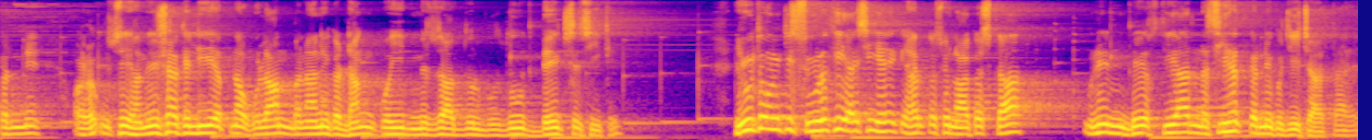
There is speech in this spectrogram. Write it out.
کرنے اور اسے ہمیشہ کے لیے اپنا غلام بنانے کا ڈھنگ کوئی مرزا عبد البدود بیگ سے سیکھے۔ یوں تو ان کی صورت ہی ایسی ہے کہ ہر کس و ناقص کا انہیں بے اختیار نصیحت کرنے کو جی چاہتا ہے۔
